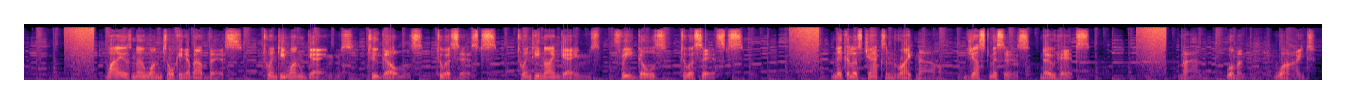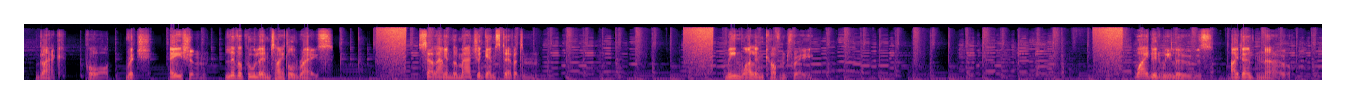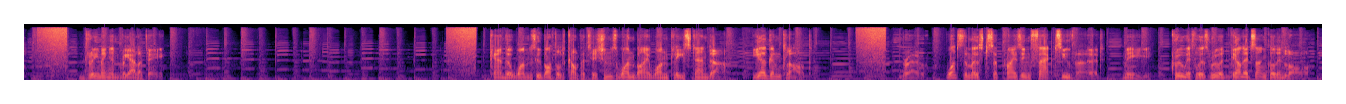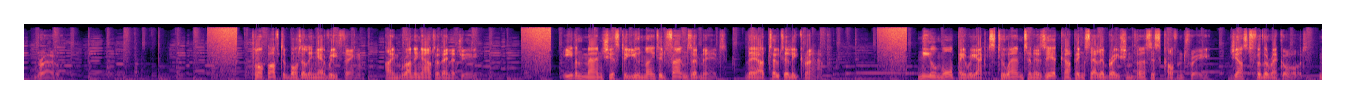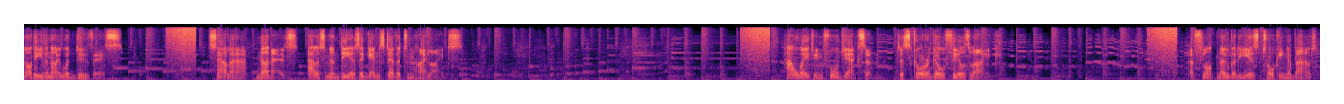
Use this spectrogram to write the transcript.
Why is no one talking about this? 21 games, 2 goals, 2 assists. 29 games, 3 goals, 2 assists. Nicolas Jackson right now. Just misses, no hits. Man, woman, white, black, poor, rich, Asian, Liverpool in title race. Salah in the match against Everton. Meanwhile in Coventry. Why did we lose? I don't know. Dreaming and reality. Can the ones who bottled competitions one by one please stand up? Jurgen Klopp. Bro, what's the most surprising facts you've heard? Me. Cruyff was Ruud Gullit's uncle-in-law. Bro. Klopp after bottling everything. I'm running out of energy. Even Manchester United fans admit they are totally crap. Neal Maupay reacts to Antony's ear cupping celebration versus Coventry. Just for the record, not even I would do this. Salah, Nunez, Alisson and Diaz against Everton highlights. How waiting for Jackson to score a goal feels like. A flop nobody is talking about?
